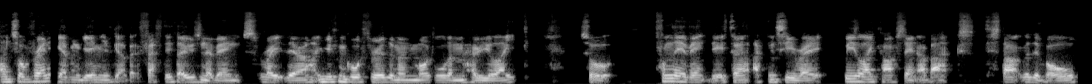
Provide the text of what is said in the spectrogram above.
And so, for any given game, you've got about 50,000 events right there, and you can go through them and model them how you like. So, from the event data, I can see, right, we like our centre backs to start with the ball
